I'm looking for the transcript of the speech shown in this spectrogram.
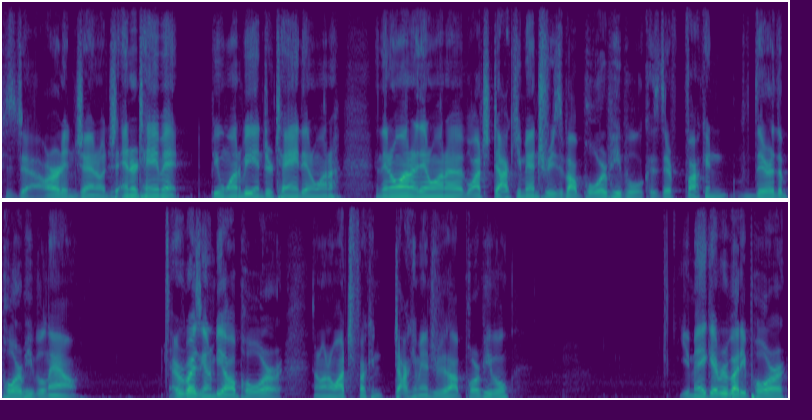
just uh, art in general, just entertainment. People want to be entertained. They don't want to, and they don't want to. They don't want to watch documentaries about poor people because they're fucking. They're the poor people now. Everybody's gonna be all poor. I don't want to watch fucking documentaries about poor people. You make everybody poor.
